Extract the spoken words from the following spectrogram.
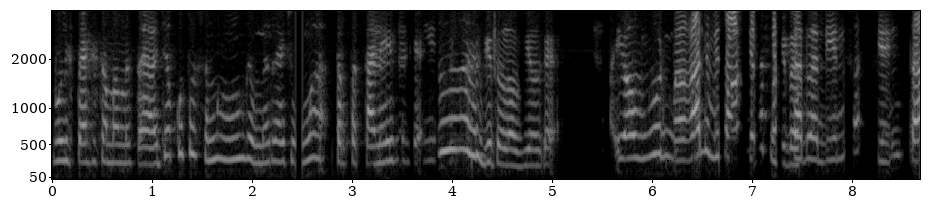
nulis tesis sama nulis tesis aja aku tuh seneng sebenarnya. Cuma tertekan itu kayak uh gitu loh Bill kayak ya ampun makanya bisa cepet gitu. karena Dinta cinta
